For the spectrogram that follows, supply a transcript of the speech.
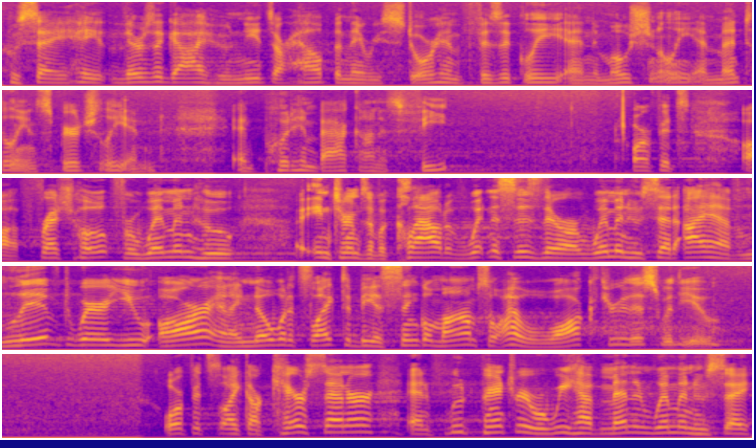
who say, hey, there's a guy who needs our help, and they restore him physically and emotionally and mentally and spiritually and, and put him back on his feet. Or if it's uh, fresh hope for women who, in terms of a cloud of witnesses, there are women who said, I have lived where you are, and I know what it's like to be a single mom, so I will walk through this with you. Or if it's like our care center and food pantry where we have men and women who say,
